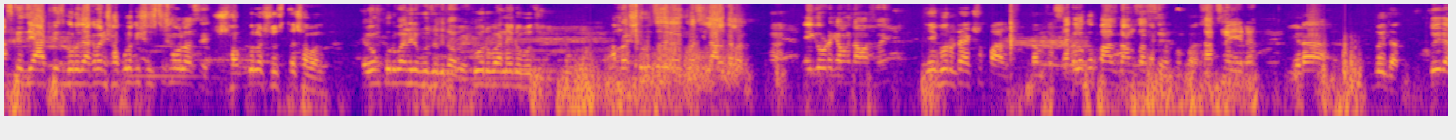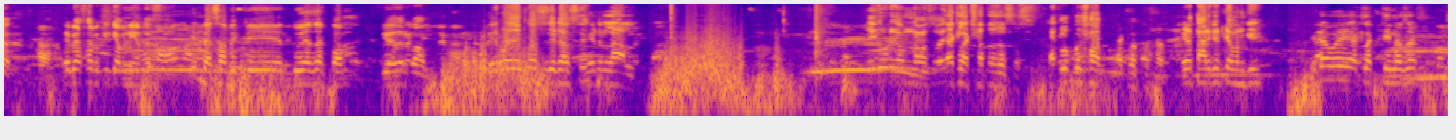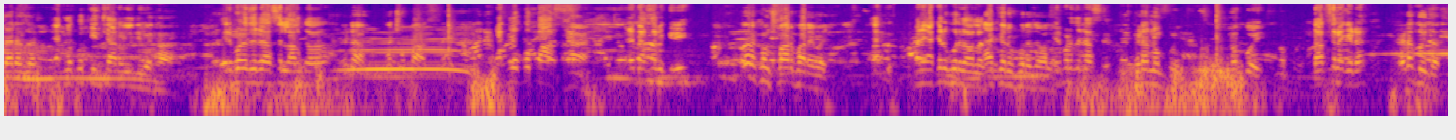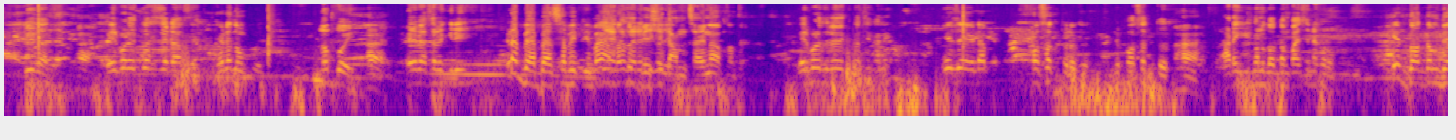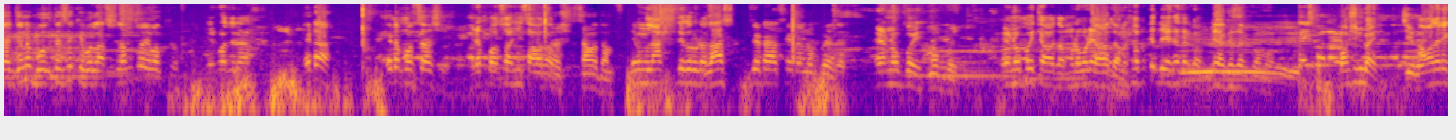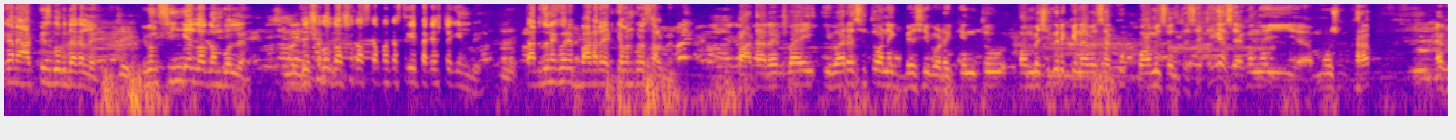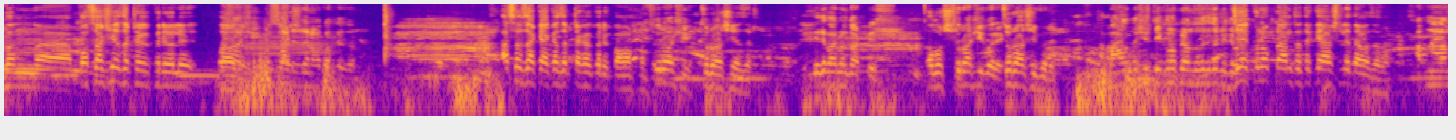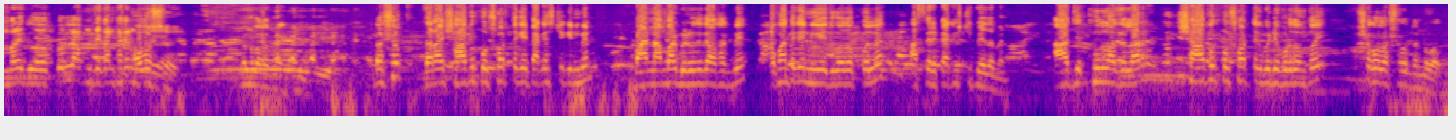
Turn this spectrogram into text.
আজকে যে আট পিস গরু দেখাবেন সবগুলো কি সুস্থ সবল আছে? সবগুলো সুস্থ সবল। এবং কুরবানির উপযোগী হবে কুরবানির উপযোগী। আমরা শুরুতে যেটা দেখতে লাল কালার। হ্যাঁ। এই গরুটা কেমন দাম আছে এই গরুটা একশো পাঁচ দাম। এক লক্ষ পাঁচ দাম চাচ্ছে যাচ্ছে না এটা? এটা দুই দাঁত। দুই দাঁত? হ্যাঁ। এই বেচা বিক্রি কেমন নিয়ে আসছে এই পেশা বিক্রি দুই হাজার কম। দুই হাজার কম। হ্যাঁ। এরপরে দেখতে পাচ্ছি যেটা আছে? এটা লাল। এই গরুটা কেমন দাম আছে এক লাখ সাত হাজার। এক লক্ষ সাত এক লক্ষ সাত এটা টার্গেট কেমন কি? এটা ওই এক লাখ তিন হাজার চার হাজার। এক লক্ষ তিন চার হলে দিবেন হ্যাঁ। এরপরে যেটা আছে লাল কালার এটা একশো পাঁচ। এক লক্ষ পাঁচ। হ্যাঁ। এটা বেচা বিক্রি? ওরকম ছয় পারে ভাই। মানে একের উপরে দেওয়া লাগবে? একের উপরে যাওয়া লাগবে। এরপরে যেটা আছে? এটা নব্বই। নব্বই। যাচ্ছে নাকি এটা? এটা দুই দাঁত। দুই দাঁত হ্যাঁ। এরপরে যেটা আছে এটা নব্বই। নব্বই। হ্যাঁ। এটা বেচা বিক্রি? এটা বেচা বিক্রি। ভাই আমরা তো বেশি দাম চাই না আপনাদের। এরপরে যেটা দেখতে পাচ্ছি এখানে? এই যে এটা পঁচাত্তর হাজার। পঁচাত্তর? হ্যাঁ। আরে কি কোনো দরদাম পাইছে না কোনো এর দরদাম দু একজনে বলতেছে কেবল আসলাম তো এইমাত্র। এরপর যেটা আছে? এটা? এটা পঁচাশি। এটা পঁচাশি চাওয়া দাম। এবং লাস্ট যে গরুটা লাস্ট যেটা আছে এটা নব্বই হাজার। এটা নব্বই। নব্বই। এটা নব্বই চাওয়া দাম। মোটামুটি চাওয়া দাম। সবকে দুই হাজার কম। দুই হাজার কম হবে। ভাই আমাদের এখানে আট পিস গরু দেখালেন এবং সিঙ্গেল দরদাম বললেন। যে সকল দর্শক আজকে আপনার কাছ থেকে এই প্যাকেজটা কিনবে তার জন্য একেবারে বাটার রেট কেমন করে ছাড়বেন? বাটার রেট ভাই এবারে তো অনেক বেশি পড়ে কিন্তু কম বেশি করে কেনা বেচা খুব কমই চলতেছে। ঠিক আছে এখন এই মৌসুম খারাপ। এখন পঁচাশি হাজার টাকা করে হলে। আচ্ছা যাক এক হাজার টাকা করে কম আপনার চুরাশি। চুরাশি হাজার। দিতে পারবেন আট পিস অবশ্যই। চুরাশি করে? চুরাশি করে। বাংলাদেশের যে কোনো প্রান্ত থেকে তো যে কোনো প্রান্ত থেকে আসলে দেওয়া যাবে। আপনার নাম্বারে যোগাযোগ করলে আপনি যেখানে থাকেন অবশ্যই। ধন্যবাদ দর্শক যারা শাহপুর থেকে এই প্যাকেজটি কিনবেন বার নাম্বার দেওয়া থাকবে ওখান থেকে নিয়ে যোগাযোগ করলে আজকের প্যাকেজটি পেয়ে যাবেন। আজ খুলনা জেলার শাহপুর পশুহাট থেকে ভিডিও পর্যন্তই। সকল অসংখ্য ধন্যবাদ।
